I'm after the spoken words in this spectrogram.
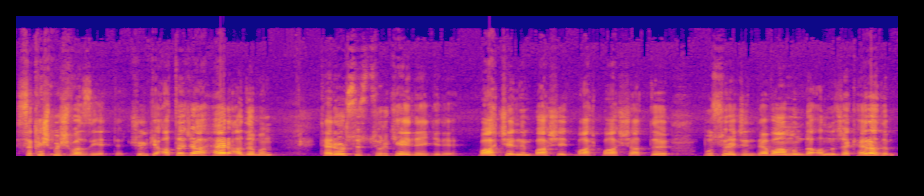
sıkışmış vaziyette. Çünkü atacağı her adımın terörsüz Türkiye ile ilgili Bahçeli'nin başlattığı bu sürecin devamında alınacak her adım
